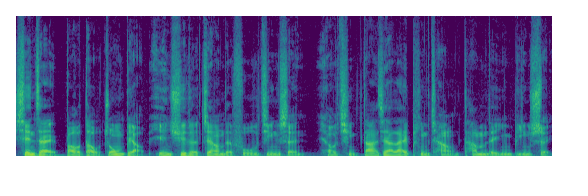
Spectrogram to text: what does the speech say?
现在宝岛钟表延续了这样的服务精神，邀请大家来品尝他们的饮冰水。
